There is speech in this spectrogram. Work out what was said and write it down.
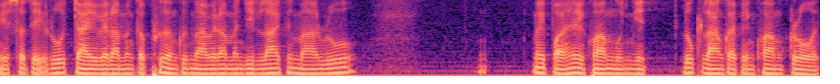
มีสติรู้ใจเวลามันกระเพื่อมขึ้นมา เวลามันยินร้ายขึ้นมารู้ ไม่ปล่อยให้ความหงุดหงิด ลุกลามกลายเป็นความโกรธ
